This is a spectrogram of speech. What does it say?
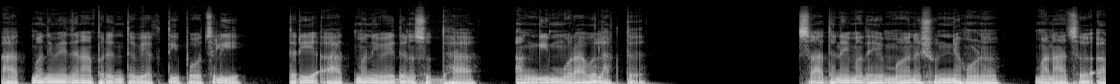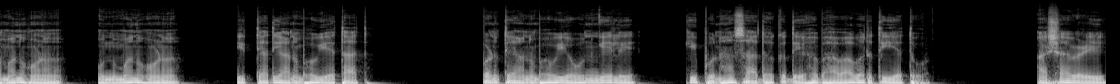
आत्मनिवेदनापर्यंत व्यक्ती पोचली तरी आत्मनिवेदनसुद्धा अंगी मुरावं लागतं. साधनेमध्ये मन शून्य होणं मनाचं अमन होणं उन्मन होणं इत्यादी अनुभव येतात. पण ते अनुभव येऊन गेले की पुन्हा साधक देहभावावरती येतो. अशा वेळी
